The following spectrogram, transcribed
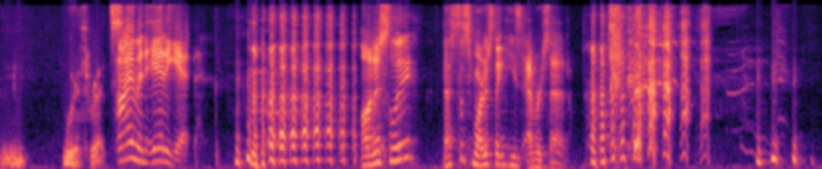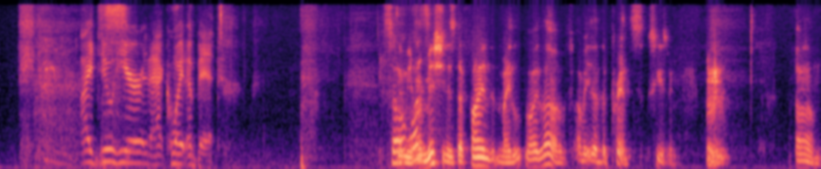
Mm, We're threats. I'm an idiot. Honestly, that's the smartest thing he's ever said. I do hear that quite a bit. so I mean, our mission is to find my my love. I mean, uh, the prince. Excuse me. um.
